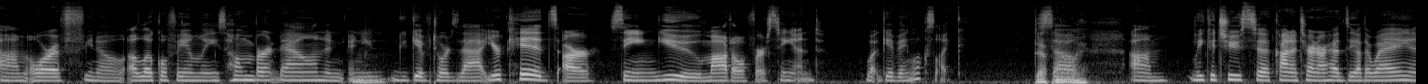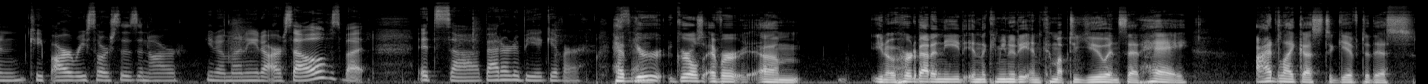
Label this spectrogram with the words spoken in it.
um, or if you know a local family's home burnt down, and, and you, Mm-hmm. you give towards that, your kids are seeing you model firsthand what giving looks like. Definitely. So, um, we could choose to kind of turn our heads the other way and keep our resources and our you know money to ourselves, but it's uh, better to be a giver. Have So- your girls ever, um, you know, heard about a need in the community and come up to you and said, "Hey, I'd like us to give to this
